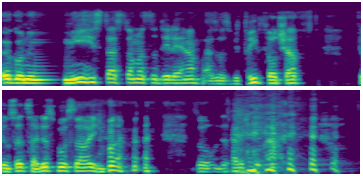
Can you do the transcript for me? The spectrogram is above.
Ökonomie, hieß das damals in der DDR, also das Betriebswirtschaft für den Sozialismus, sage ich mal. so, und das habe ich gemacht.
